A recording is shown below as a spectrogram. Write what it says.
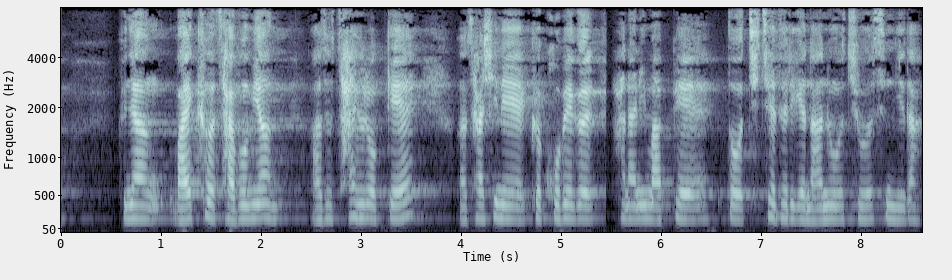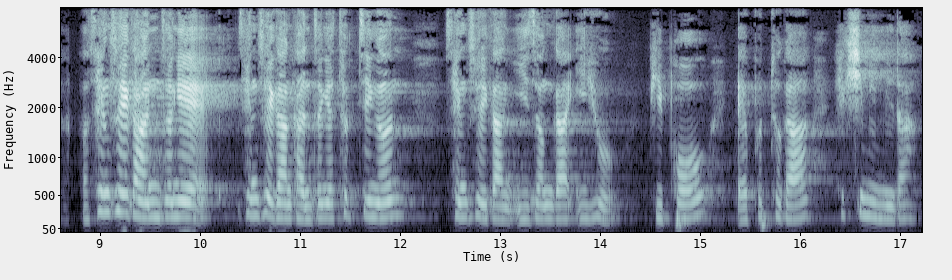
그냥 마이크 잡으면 아주 자유롭게 어, 자신의 그 고백을 하나님 앞에 또 지체들에게 나누어 주었습니다. 어, 생수의 간증의 생수의 강 간증의 특징은 생수의 강 이전과 이후 비포 애프트가 핵심입니다.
